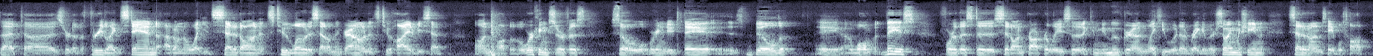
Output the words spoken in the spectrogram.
that uh, is sort of a three-leg stand. I don't know what you'd set it on. It's too low to set on the ground. It's too high to be set on top of a working surface. So what we're going to do today is build a, a, walnut base for this to sit on properly so that it can be moved around like you would a regular sewing machine, set it on a tabletop,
